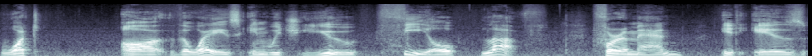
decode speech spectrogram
what are the ways in which you feel love. For a man, it is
